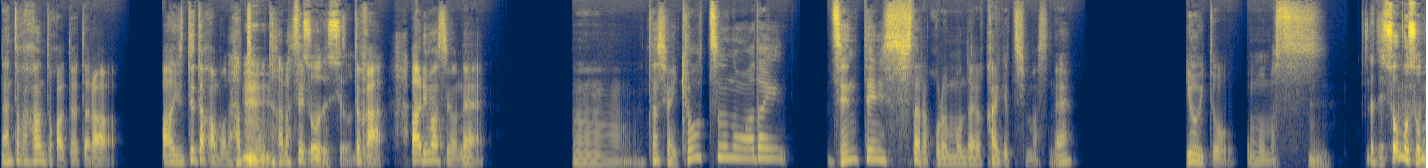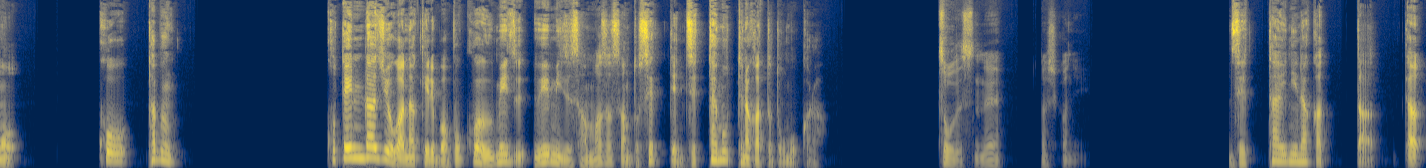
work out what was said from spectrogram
なんとかかんとかって言ったらあ言ってたかもなと思って話せる、そうですよね。とかありますよね。うん確かに共通の話題前提にしたらこれ問題が解決しますね。良いと思います。うんだってそもそも、こう、多分、古典ラジオがなければ僕は梅津上水さん、マサさんと接点絶対持ってなかったと思うから。そうですね。確かに。絶対になかった。あ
